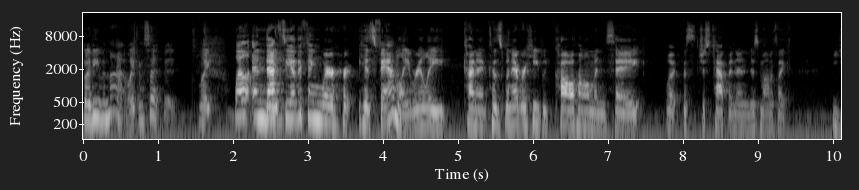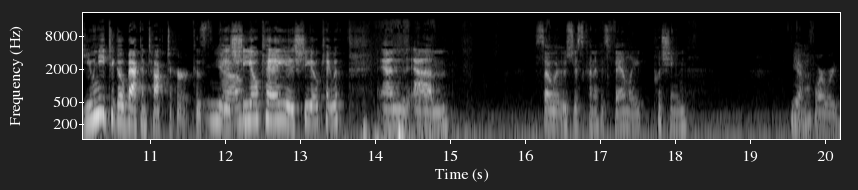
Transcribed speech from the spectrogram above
But even that, like I said, it, like Well, and that's the other thing where her, his family really kind of, because whenever he would call home and say, look, this just happened, and his mom was like, you need to go back and talk to her because Yeah. is she okay? Is she okay with? And um, so it was just kind of his family pushing Yeah. them forward.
